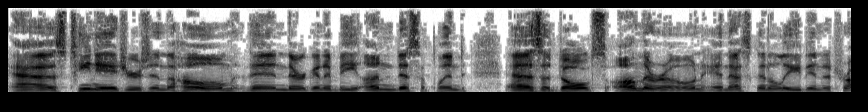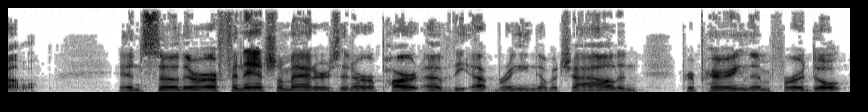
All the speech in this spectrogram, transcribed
as teenagers in the home, then they're going to be undisciplined as adults on their own, and that's going to lead into trouble. And so there are financial matters that are a part of the upbringing of a child and preparing them for adult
